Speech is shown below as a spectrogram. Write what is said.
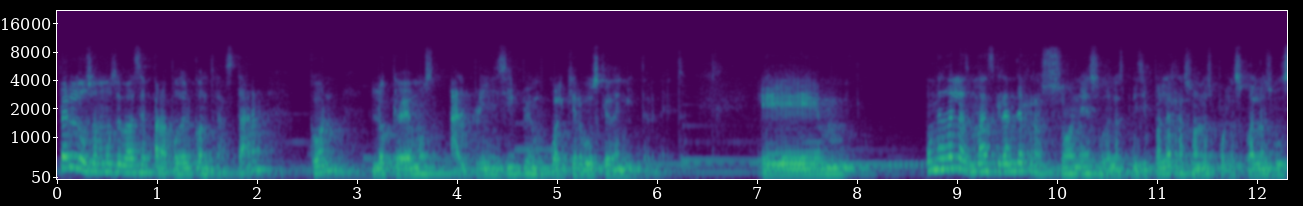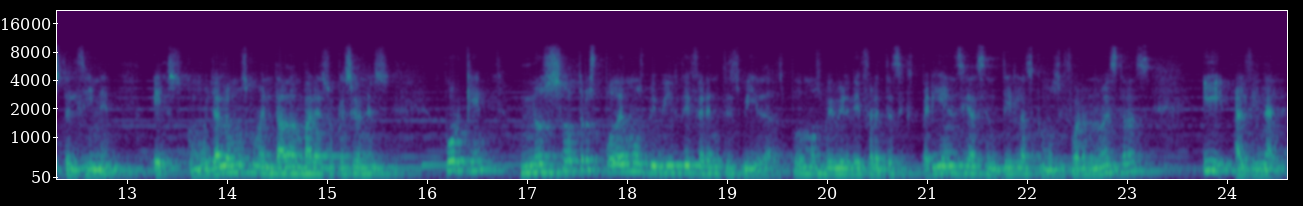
pero lo usamos de base para poder contrastar con lo que vemos al principio en cualquier búsqueda en Internet. Em, una de las más grandes razones o de las principales razones por las cuales nos gusta el cine es, como ya lo hemos comentado en varias ocasiones, porque nosotros podemos vivir diferentes vidas, podemos vivir diferentes experiencias, sentirlas como si fueran nuestras y al final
